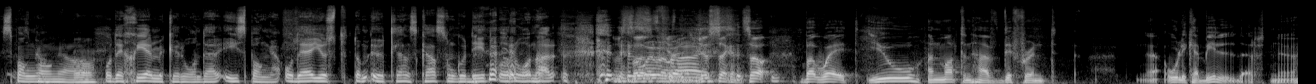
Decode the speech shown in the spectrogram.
Spånga. Spånga, ja. Och det sker mycket rån där i Spånga. Och det är just de utländska som går dit och rånar. So, wait, wait, wait, just a second. So, but wait, you and Martin have different uh, olika bilder nu.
